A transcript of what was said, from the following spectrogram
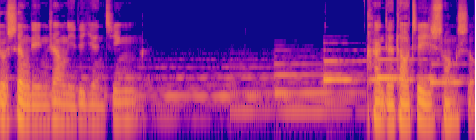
求圣灵让你的眼睛看得到这一双手，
